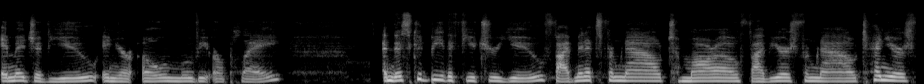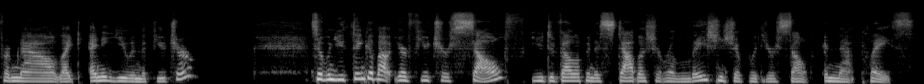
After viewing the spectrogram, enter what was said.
image of you in your own movie or play. And this could be the future you five minutes from now, tomorrow, five years from now, 10 years from now, like any you in the future. So when you think about your future self, you develop and establish a relationship with yourself in that place.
